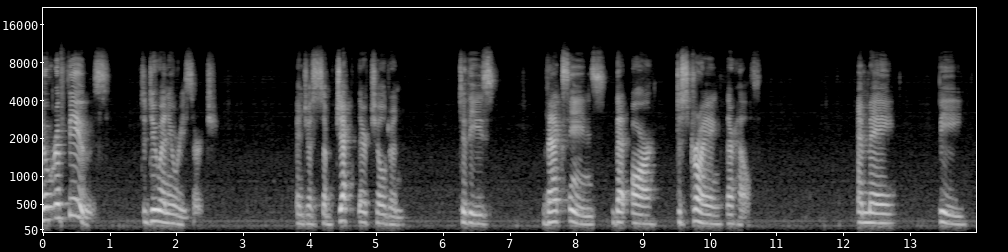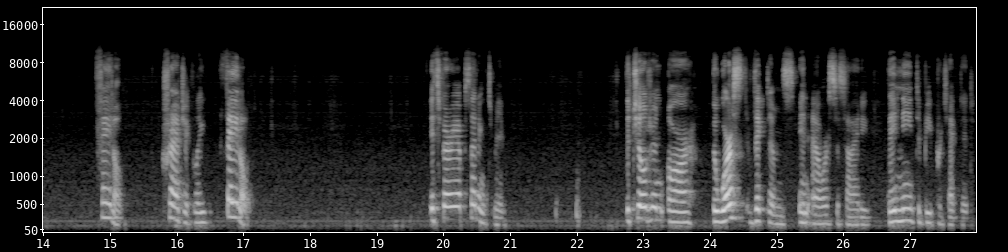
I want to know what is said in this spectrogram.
who refuse to do any research and just subject their children to these vaccines that are destroying their health and may be fatal, tragically fatal. It's very upsetting to me. The children are the worst victims in our society. They need to be protected.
